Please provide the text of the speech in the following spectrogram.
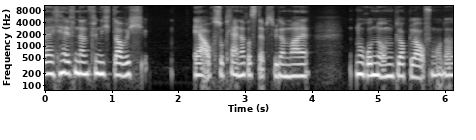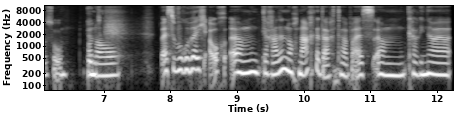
da helfen dann, finde ich, glaube ich, eher auch so kleinere Steps wieder mal eine Runde um den Block laufen oder so. Und Genau. Weißt du, worüber ich auch ähm, gerade noch nachgedacht habe, als Karina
